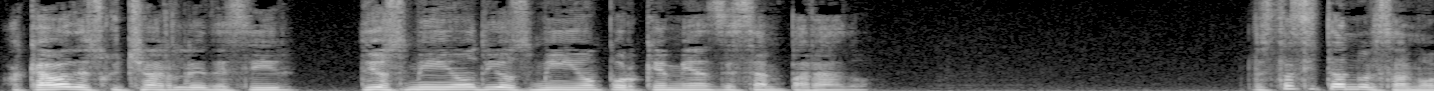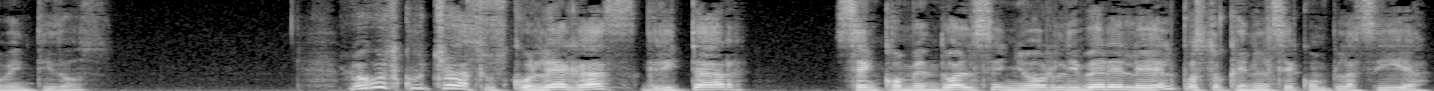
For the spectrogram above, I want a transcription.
acaba de escucharle decir, Dios mío, Dios mío, ¿por qué me has desamparado? Le está citando el Salmo 22. Luego escucha a sus colegas gritar, se encomendó al Señor, libérele él, puesto que en él se complacía.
